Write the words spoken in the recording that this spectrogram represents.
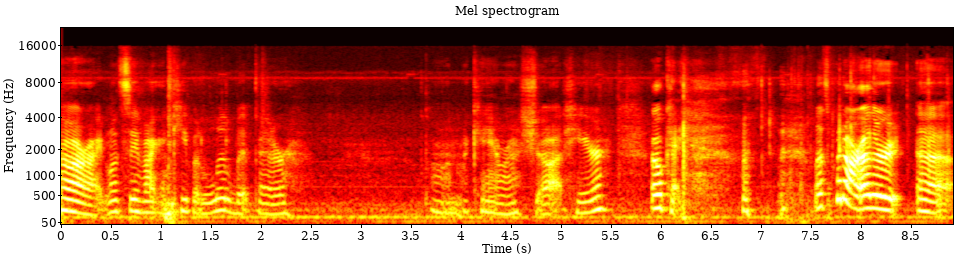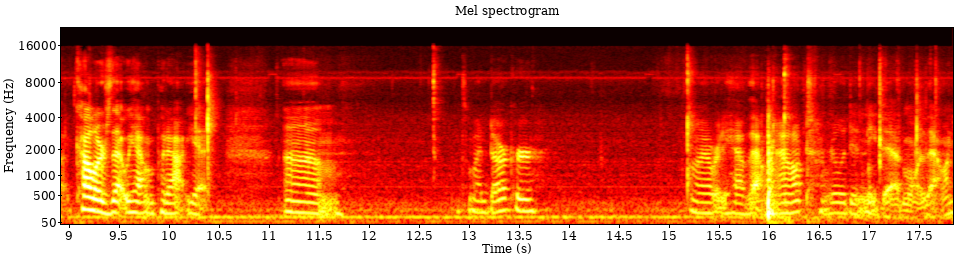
All right, let's see if I can keep it a little bit better on my camera shot here. Okay, let's put our other uh, colors that we haven't put out yet. Um, it's my darker, oh, I already have that one out. I really didn't need to add more of that one.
